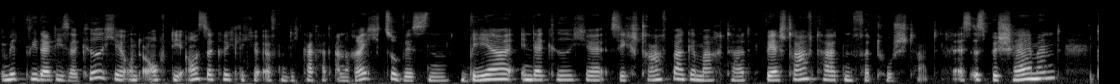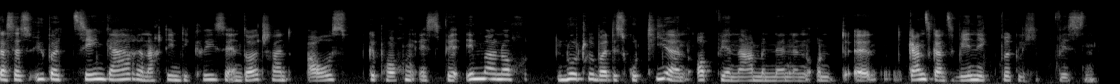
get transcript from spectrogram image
Mitglieder dieser Kirche und auch die außerkirchliche Öffentlichkeit hat ein Recht zu wissen, wer in der Kirche sich strafbar gemacht hat, wer Straftaten vertuscht hat. Es ist beschämend, dass es über zehn Jahre nachdem die Krise in Deutschland ausgebrochen ist, wir immer noch nur darüber diskutieren, ob wir Namen nennen und äh, ganz, ganz wenig wirklich wissen.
